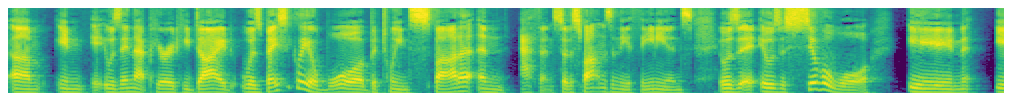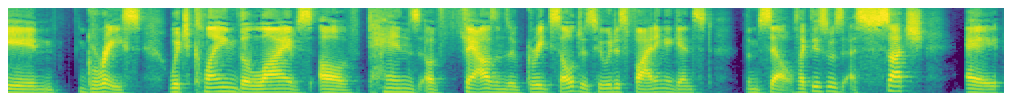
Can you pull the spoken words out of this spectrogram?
um, in it was in that period he died, was basically a war between Sparta and Athens. So the Spartans and the Athenians. It was a, it was a civil war in in Greece, which claimed the lives of tens of thousands of Greek soldiers who were just fighting against themselves. Like this was a, such a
